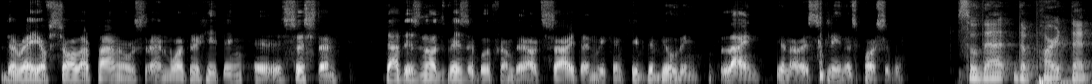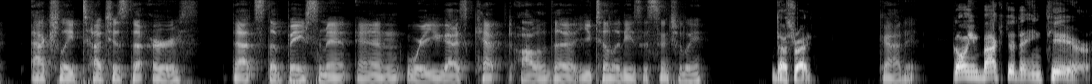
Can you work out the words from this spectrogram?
the array of solar panels and water heating uh, system that is not visible from the outside, and we can keep the building line, you know, as clean as possible. So that the part that actually touches the earth, that's the basement and where you guys kept all of the utilities essentially. That's right. Got it. Going back to the interior,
